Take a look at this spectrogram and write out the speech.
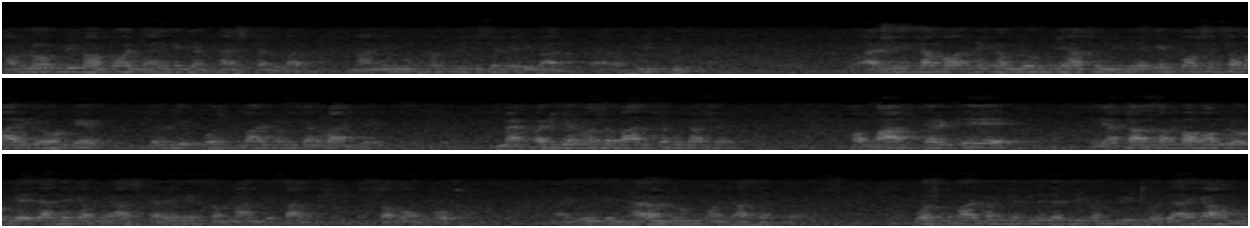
हम लोग भी वहाँ पहुँच जाएँगे घटनास्थल पर। माननीय मुख्यमंत्री जी से मेरी बात हुई थी। अर्ली इन द मॉर्निंग हम लोग भी यहाँ से निकलेंगे प्रोसेस हमारी ये हो कि जल्दी पोस्टमार्टम करवा के मैं परिजनों से बात करूँगा फिर। और बात करके यथासंभव हम लोग ले जाने का प्रयास करेंगे, सम्मान के साथ सबों को, ताकि उनके घर हम लोग पहुँचा सकें। पोस्टमार्टम जितने जल्दी कंप्लीट हो जाएगा, हम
